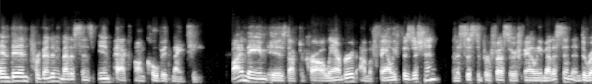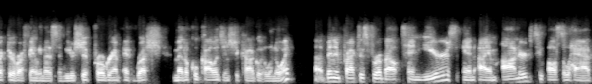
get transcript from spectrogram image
and then preventive medicine's impact on COVID 19. My name is Dr. Carl Lambert. I'm a family physician an assistant professor of family medicine and director of our family medicine leadership program at Rush Medical College in Chicago, Illinois. I've been in practice for about 10 years, and I am honored to also have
